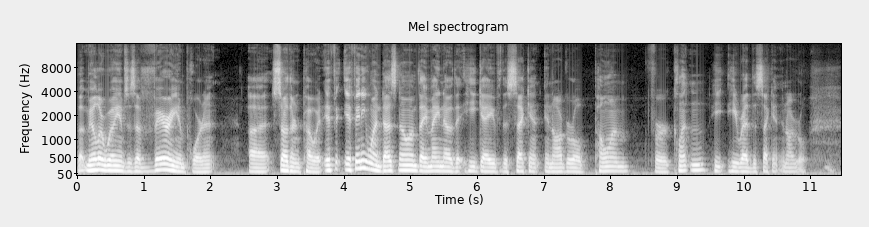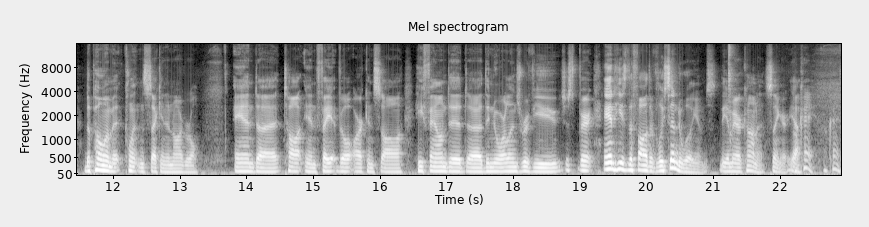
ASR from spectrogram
but Miller Williams is a very important uh, Southern poet. If if anyone does know him, they may know that he gave the second inaugural poem for Clinton. He he read the second inaugural, the poem at Clinton's second inaugural, and uh, taught in Fayetteville, Arkansas. He founded uh, the New Orleans Review. Just very, and he's the father of Lucinda Williams, the Americana singer. Yeah. Okay. Okay.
